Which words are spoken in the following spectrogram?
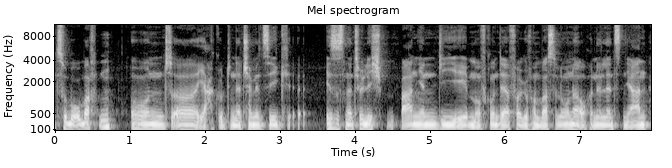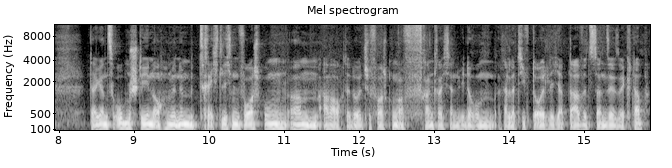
zu beobachten. Und äh, ja, gut, in der Champions League ist es natürlich Spanien, die eben aufgrund der Erfolge von Barcelona auch in den letzten Jahren da ganz oben stehen, auch mit einem beträchtlichen Vorsprung. Ähm, aber auch der deutsche Vorsprung auf Frankreich dann wiederum relativ deutlich. Ab da wird es dann sehr, sehr knapp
